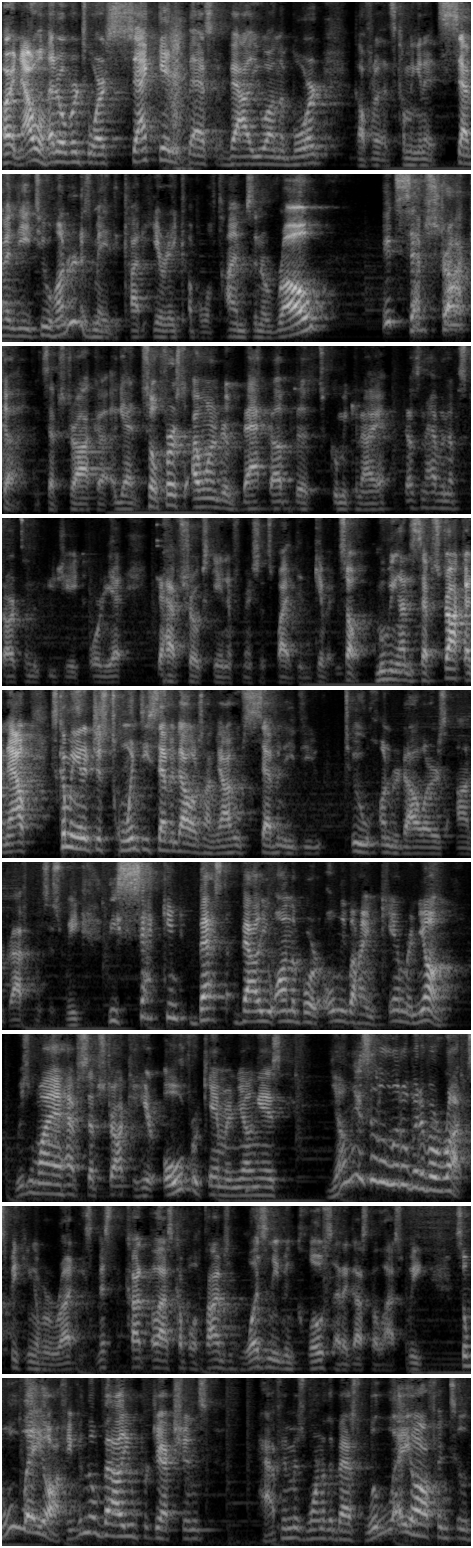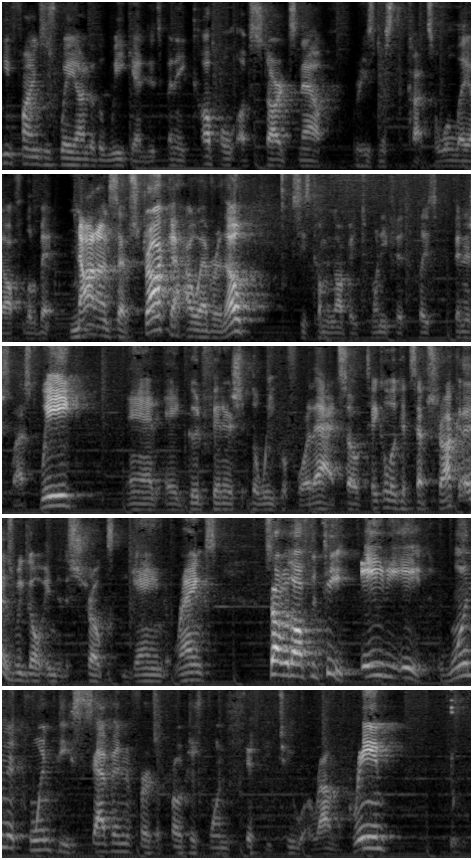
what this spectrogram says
All right, now we'll head over to our second best value on the board. Golfer that's coming in at 7,200 has made the cut here a couple of times in a row. It's Sepp Straka. It's Sepp Straka again. So first, I wanted to back up the Takumi Kanaya. Doesn't have enough starts on the PGA Tour yet to have strokes gain information. That's why I didn't give it. So moving on to Sepp Straka. Now he's coming in at just twenty-seven dollars on Yahoo, seventy-two hundred dollars on DraftKings this week. The second best value on the board, only behind Cameron Young. Reason why I have Sepp Straka here over Cameron Young is Young is in a little bit of a rut. Speaking of a rut, he's missed the cut the last couple of times. He wasn't even close at Augusta last week. So we'll lay off, even though value projections have him as one of the best. We'll lay off until he finds his way onto the weekend. It's been a couple of starts now where he's missed the cut, so we'll lay off a little bit. Not on Sepp Straka, however, though, he's coming off a 25th place finish last week and a good finish the week before that. So take a look at Sepp Straka as we go into the strokes gained ranks. Start with off the tee, 88, 127 for his approaches, 152 around the green.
